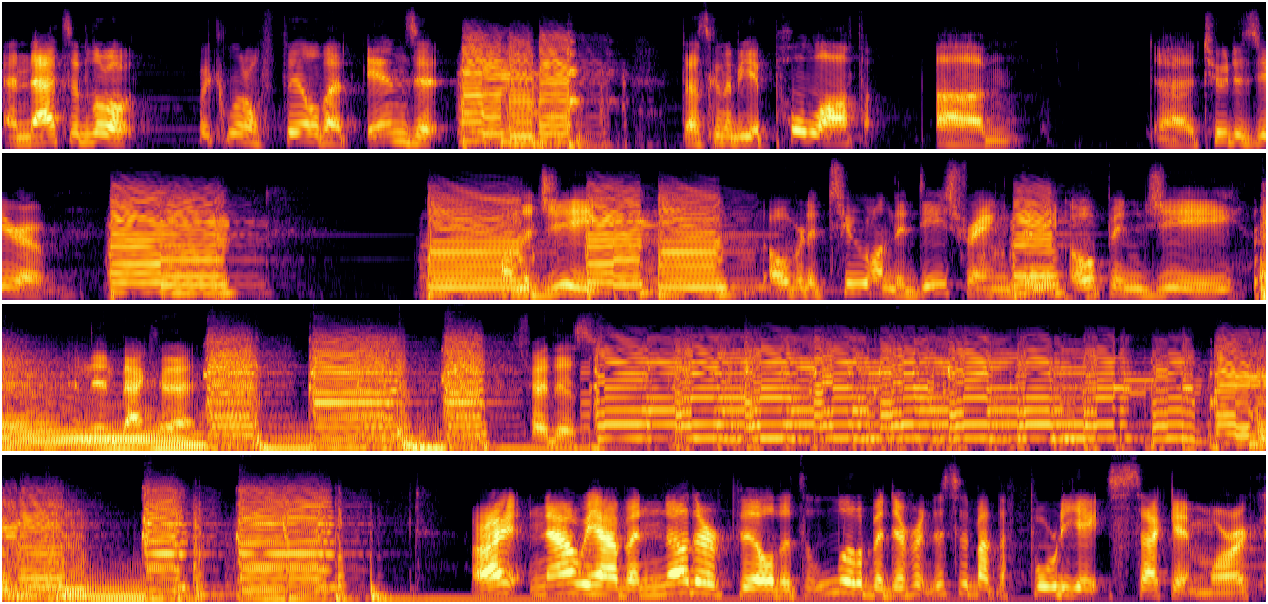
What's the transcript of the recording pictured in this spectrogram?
And that's a little quick little fill that ends it That's going to be a pull off um, uh, 2 to 0 on the G, over to 2 on the D string, then open G, and then back to that. Try this. All right, now we have another fill that's a little bit different. This is about the 48 second mark.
